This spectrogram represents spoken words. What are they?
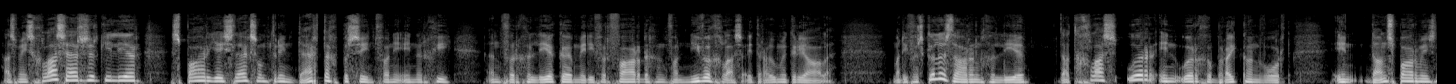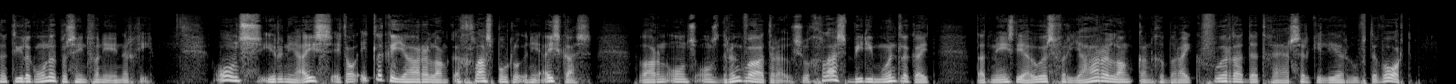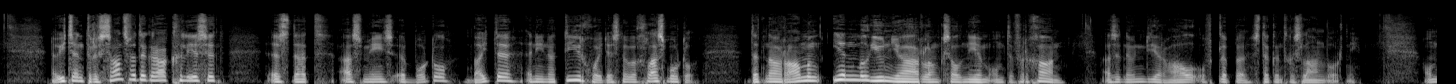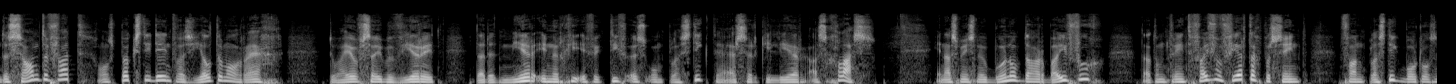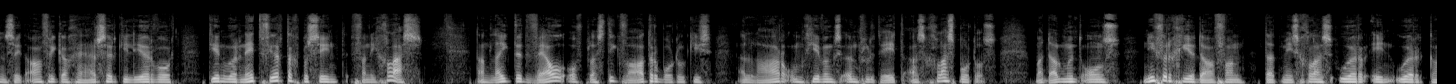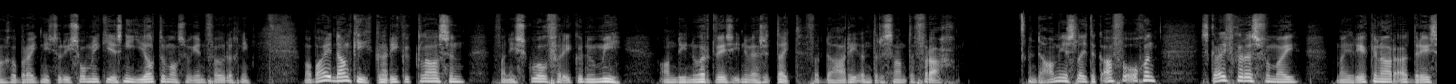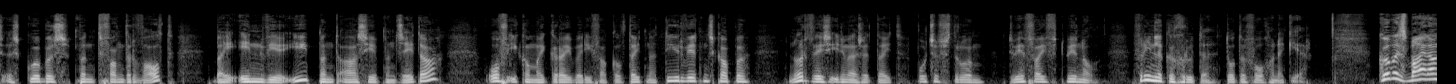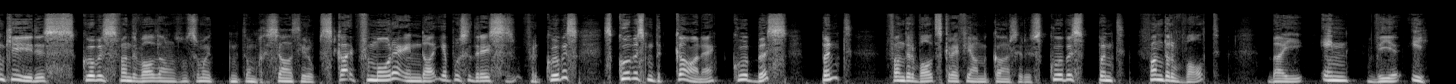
As mens glas hersirkuleer, spaar jy slegs omtrent 30% van die energie in vergeleke met die vervaardiging van nuwe glas uit rou materiale. Maar die verskil is daarin geleë dat glas oor en oor gebruik kan word en dan spaar mens natuurlik 100% van die energie. Ons hier in die huis het al etlike jare lank 'n glasbottel in die yskas waarin ons ons drinkwater hou. So glas bied die moontlikheid dat mens die houers vir jare lank kan gebruik voordat dit gehersirkuleer hoef te word. Nou iets interessants wat ek raak gelees het is dat as mens 'n bottel buite in die natuur gooi, dis nou 'n glasbottel, dit na raming 1 miljoen jaar lank sal neem om te vergaan as dit nou nie deur haal of klippe stukkend geslaan word nie. Om dit saam te vat, ons pikstudent was heeltemal reg toe hy of sy beweer het dat dit meer energie-effektief is om plastiek te hersirkuleer as glas. En as mens nou boonop daarby voeg dat omtrent 45% van plastiekbottels in Suid-Afrika gehersirkuleer word teenoor net 40% van die glas, dan lyk dit wel of plastiek waterbotteltjies 'n laer omgewingsinvloed het as glasbottels, maar dan moet ons nie vergeet daarvan dat mens glas oor en oor kan gebruik nie. So die sommetjie is nie heeltemal so eenvoudig nie. Maar baie dankie Karike Klasen van die skool vir ekonomie aan die Noordwes Universiteit vir daardie interessante vraag. En daarmee sluit ek af vir oggend. Skryf gerus vir my. My rekenaaradres is kobus.vanderwalt by nwu.ac.za of u kan my kry by die fakulteit Natuurwetenskappe, Noordwes Universiteit, Potchefstroom 2520. Vriendelike groete tot 'n volgende keer. Kobus baie dankie. Dis Kobus van der Walden. Ons ons moet met hom gesels hier op Skype vanmôre en daai e-posadres vir Kobus, is Kobus met 'n K, né? Kobus. Punt, Van der Walt skryf jy aan mekaar se Kobus.vanderwalt by nwu.ac.za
